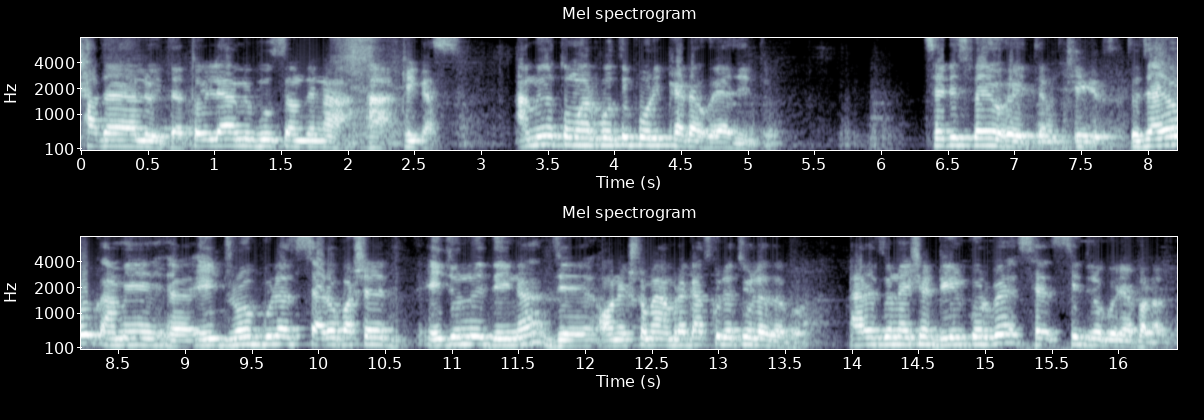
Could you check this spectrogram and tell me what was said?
সাজায় লইতা। তাইলে আমি বুঝতাম যে না হ্যাঁ ঠিক আছে। আমিও তোমার প্রতি পরীক্ষাটা হয়ে যেত স্যাটিসফাইও হইতাম ঠিক আছে। তো যাই হোক আমি এই ড্রপগুলো চারোপাশে এই জন্যই দিই না যে অনেক সময় আমরা কাজ করে চলে যাব। আরেকজন এসে ডিল করবে ছিদ্র করে ফেলাবে।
